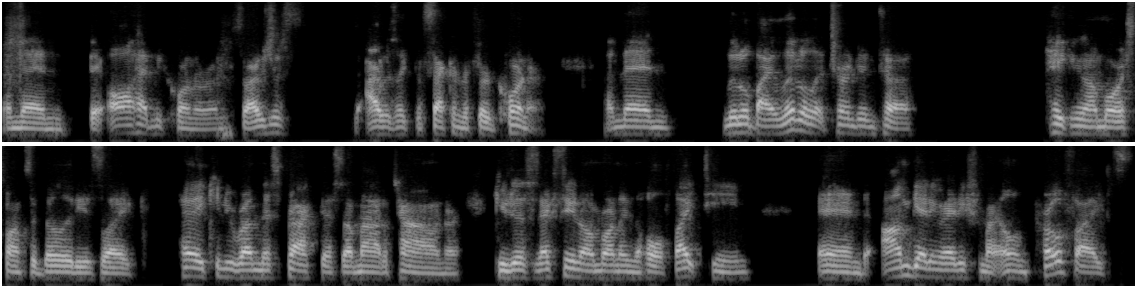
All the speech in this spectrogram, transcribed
And then they all had me corner them. So I was just, I was like the second or third corner. And then little by little, it turned into taking on more responsibilities like, hey, can you run this practice? I'm out of town. Or can you just, next thing you know, I'm running the whole fight team and I'm getting ready for my own pro fights.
